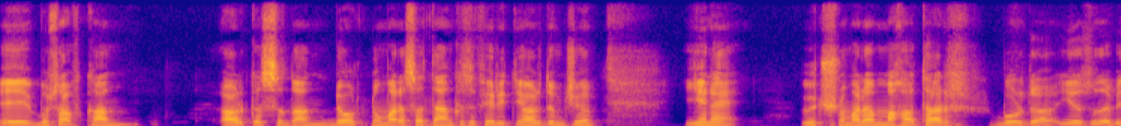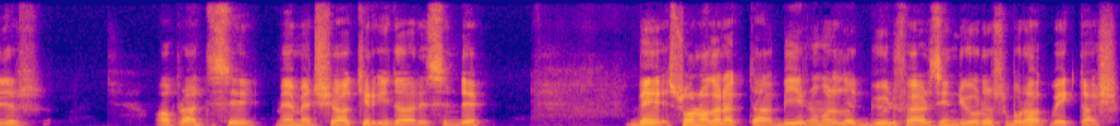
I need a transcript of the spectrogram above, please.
e, bu safkan arkasından 4 numara Satan Kızı Ferit Yardımcı. Yine 3 numara Mahatar burada yazılabilir. Aprantisi Mehmet Şakir idaresinde. Ve son olarak da 1 numaralı Gülferzin diyoruz. Burak Bektaş.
